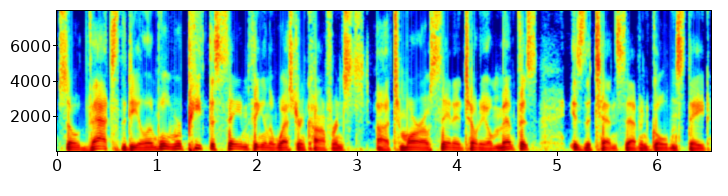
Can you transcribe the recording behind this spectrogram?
So that's the deal. And we'll repeat the same thing in the Western Conference uh, tomorrow. San Antonio, Memphis is the 10 7. Golden State,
